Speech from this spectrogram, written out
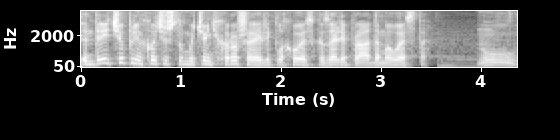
Андрей Чуплин хочет, чтобы мы что-нибудь хорошее или плохое сказали про Адама Веста. Ну,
